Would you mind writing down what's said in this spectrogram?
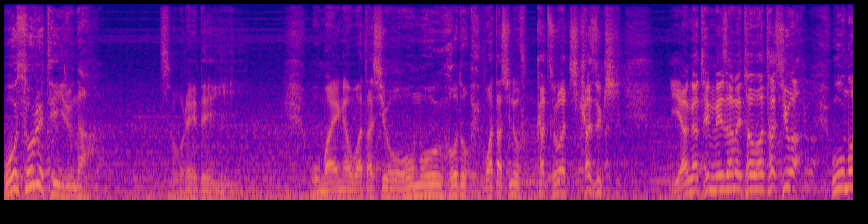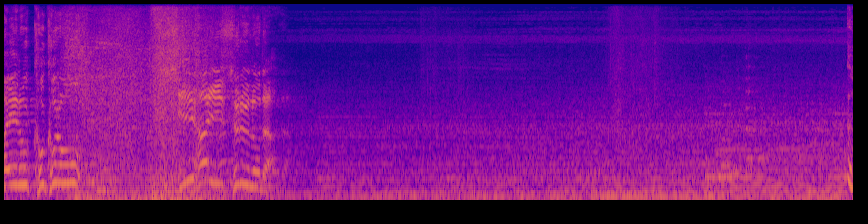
恐れているな。それでいい。お前が私を思うほど私の復活は近づきやがて目覚めた私はお前の心を支配するのだ。リ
